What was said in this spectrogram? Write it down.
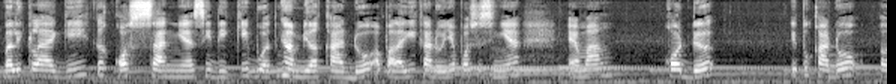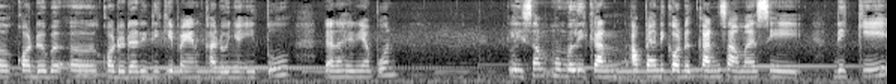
balik lagi ke kosannya si Diki buat ngambil kado apalagi kadonya posisinya emang kode itu kado uh, kode uh, kode dari Diki pengen kadonya itu dan akhirnya pun Lisa membelikan apa yang dikodekan sama si Diki.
